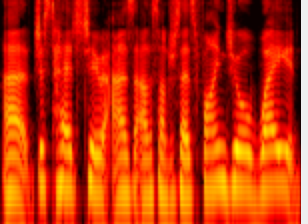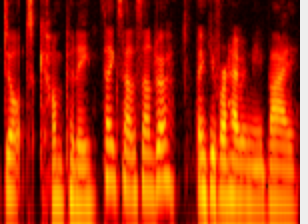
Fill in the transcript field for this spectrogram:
uh, just head to, as Alessandra says, findyourway.company. Thanks, Alessandra. Thank you for having me. Bye.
